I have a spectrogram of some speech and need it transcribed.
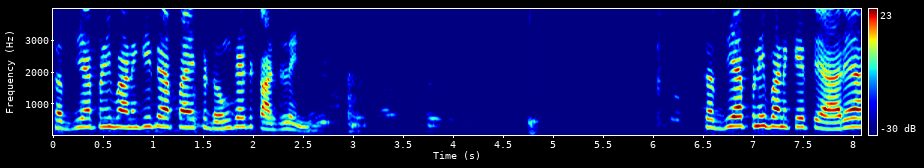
ਸਬਜ਼ੀ ਆਪਣੀ ਬਣ ਗਈ ਤੇ ਆਪਾਂ ਇੱਕ ਡੋਂਗੇ 'ਚ ਕੱਢ ਲੈਣੀ ਸਬਜ਼ੀ ਆਪਣੀ ਬਣ ਕੇ ਤਿਆਰ ਆ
